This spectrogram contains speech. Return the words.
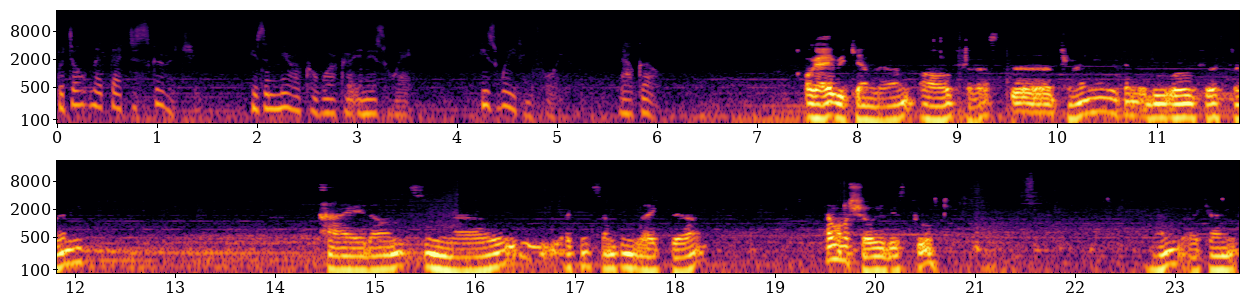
but don't let that discourage you. He's a miracle worker in his way. He's waiting for you. Now go. Okay, we can learn our first uh, training. We can do our first training. I don't know. I think something like that. I want to show you this too. And I can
